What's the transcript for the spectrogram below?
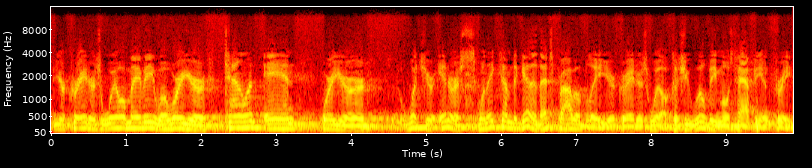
your Creator's will, maybe, well, where your talent and where your what your interests, when they come together, that's probably your Creator's will, because you will be most happy and free.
